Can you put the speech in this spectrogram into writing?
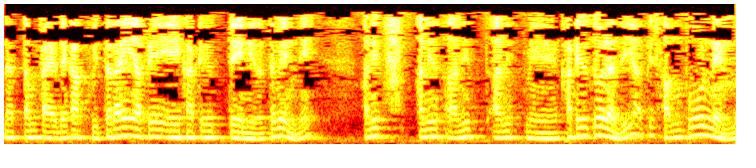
නැත්නම් පැය දෙකක් විතරයි අපේ ඒ කටයුත්තේ නිරත වෙන්නේ. අනිත් අනිත් අනිත් අනිත් මේ කටයුතු වලදී අපි සම්පූර්ණයෙන්ම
